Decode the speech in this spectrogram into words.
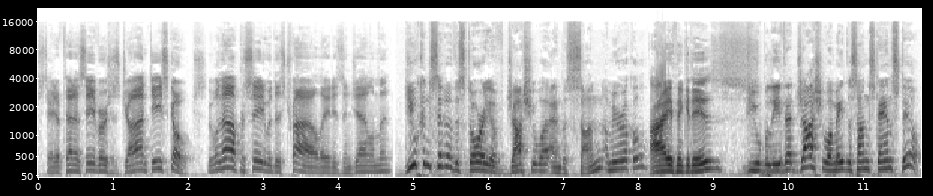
State of Tennessee versus John T. Scopes. We will now proceed with this trial, ladies and gentlemen. Do you consider the story of Joshua and the sun a miracle? I think it is. Do you believe that Joshua made the sun stand still?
